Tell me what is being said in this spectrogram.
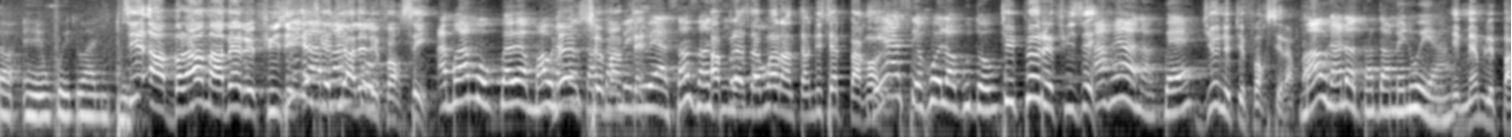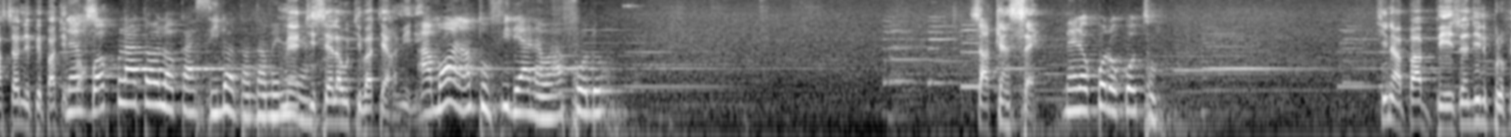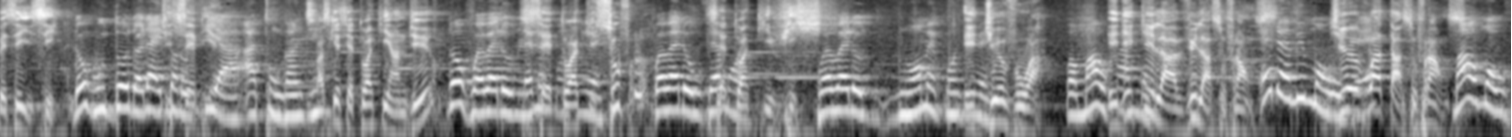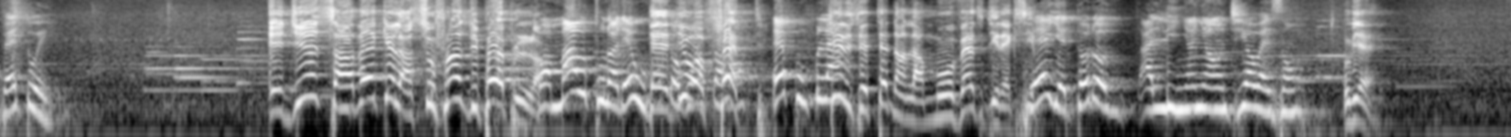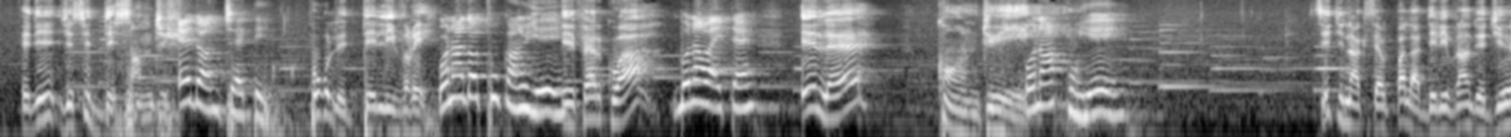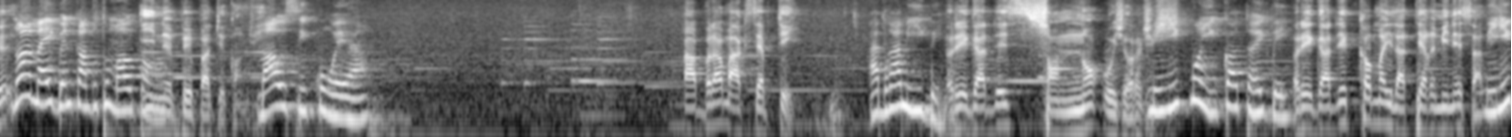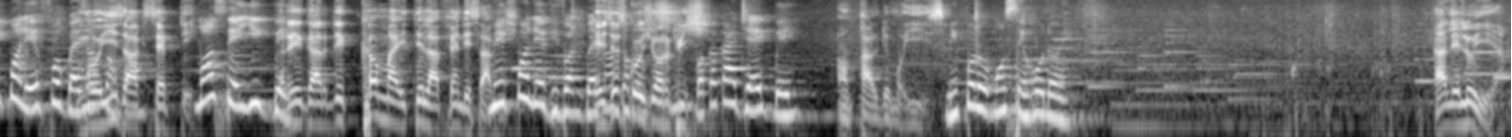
tó. Si Abraham avait refusé, est-ce que Dieu allait le forcer? Même ce matin, après avoir entendu cette parole, tu peux refuser. Gbẹ́. Dieu ne te forcera pas. À. Et même le pasteur ne peut pas te forcer. Mais nu tu sais là où tu vas terminer. Do. Chacun sait. Tu n'as pas besoin d'une prophétie ici. Tu sais jí. Parce que c'est toi qui endures, c'est toi qui souffres, c'est toi qui vis. Et Dieu voit. Il dit qu'il a vu la souffrance. Dieu voit ta souffrance. Et Dieu savait que la souffrance du peuple, to dit au fait qu'ils étaient dans la mauvaise direction. Ou bien, il dit, je suis descendu pour le délivrer. Et faire quoi? Et les conduire. Si tu n'acceptes pas la délivrance de Dieu, il ne peut pas te conduire. ya Abraham a accepté. Abraham Regardez son nom aujourd'hui. Regardez comment il a terminé sa vie. Moïse a accepté. Regardez comment a été la fin de sa vie. Et jusqu'aujourd'hui. On parle de Moïse. Alléluia.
